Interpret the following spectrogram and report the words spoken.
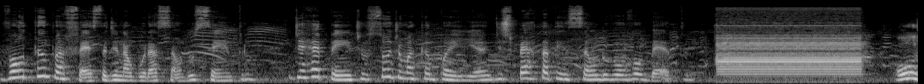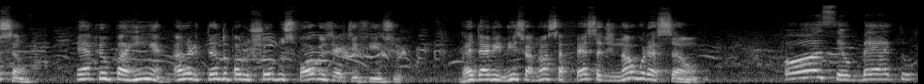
Voltando à festa de inauguração do centro, de repente o som de uma campainha desperta a atenção do vovô Beto. Ouçam, é a campainha alertando para o show dos fogos de artifício. Vai dar início à nossa festa de inauguração. Ô, oh, seu Beto,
